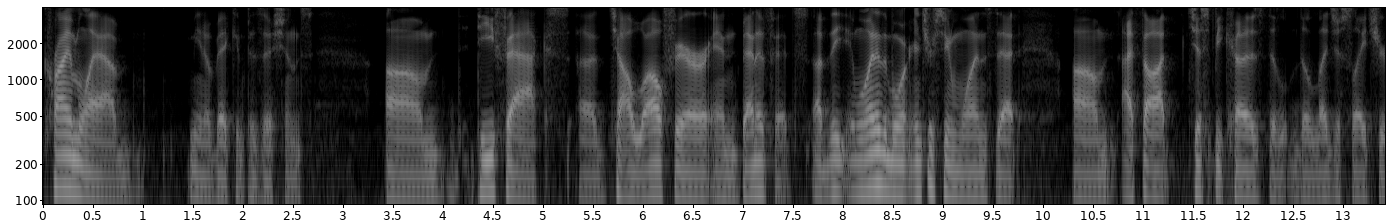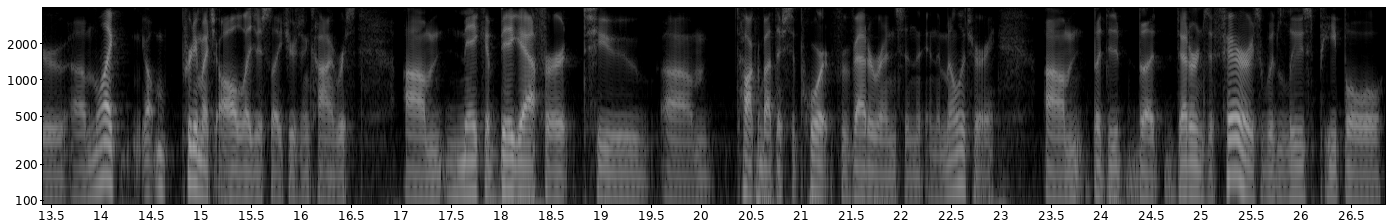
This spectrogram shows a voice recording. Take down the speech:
crime lab. You know, vacant positions. Um, DFACS, uh, child welfare and benefits. Uh, the one of the more interesting ones that um, I thought just because the the legislature, um, like pretty much all legislatures in Congress, um, make a big effort to um, talk about their support for veterans in the, in the military. Um, but the, but Veterans Affairs would lose people,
